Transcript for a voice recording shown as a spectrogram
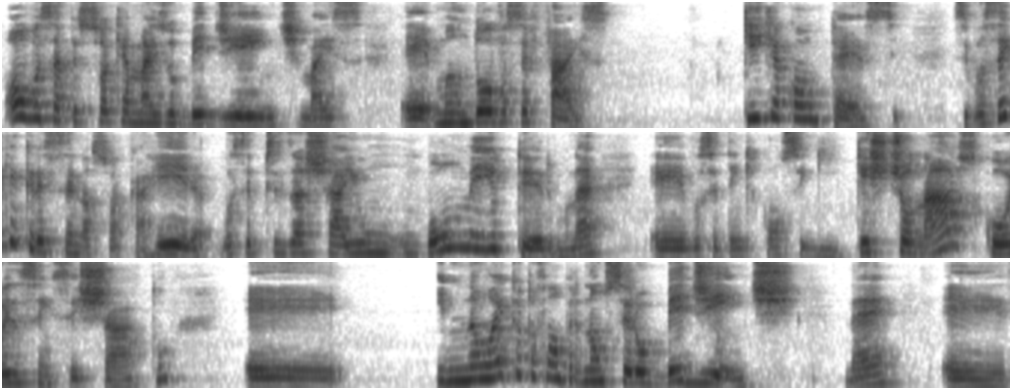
Ou você é a pessoa que é mais obediente, mais é, mandou, você faz que, que acontece? Se você quer crescer na sua carreira, você precisa achar um, um bom meio termo, né? É, você tem que conseguir questionar as coisas sem ser chato. É, e não é que eu tô falando para não ser obediente, né? É,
